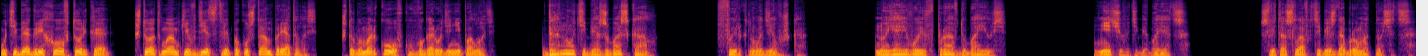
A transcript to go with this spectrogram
У тебя грехов только, что от мамки в детстве по кустам пряталась, чтобы морковку в огороде не полоть. Да ну тебя, зубоскал, фыркнула девушка. Но я его и вправду боюсь. Нечего тебе бояться. Святослав к тебе с добром относится.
